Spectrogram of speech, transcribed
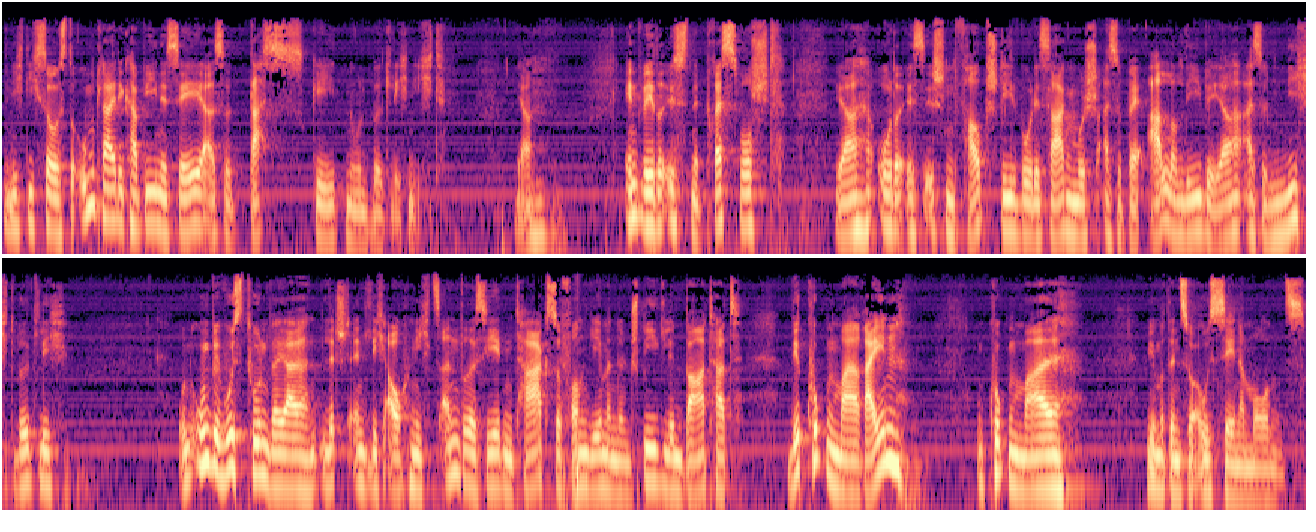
wenn ich dich so aus der Umkleidekabine sehe, also das geht nun wirklich nicht. Ja, entweder ist eine Presswurst, ja, oder es ist ein Farbstil, wo du sagen musst, also bei aller Liebe, ja, also nicht wirklich. Und unbewusst tun wir ja letztendlich auch nichts anderes jeden Tag, sofern jemand einen Spiegel im Bad hat. Wir gucken mal rein und gucken mal, wie wir denn so aussehen am Morgens.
